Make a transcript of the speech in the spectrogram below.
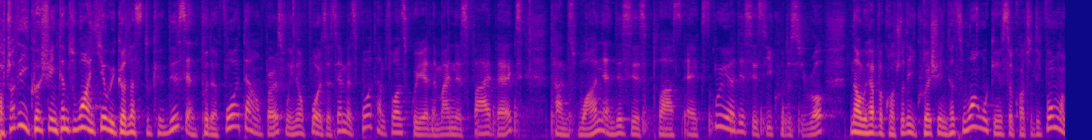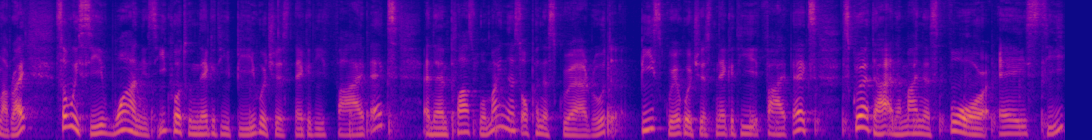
quadratic equation in terms 1. Here we go, let's look at this and put the 4 down first. We know 4 is the same as 4 times 1 squared and minus 5x times 1 and this is plus x squared, this is equal to 0. Now we have a quadratic equation in terms 1, we can use the quadratic formula, right? So we see 1 is equal to negative b which is negative 5x and then plus or minus open the square root b squared which is negative 5x square that uh, and then minus 4ac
